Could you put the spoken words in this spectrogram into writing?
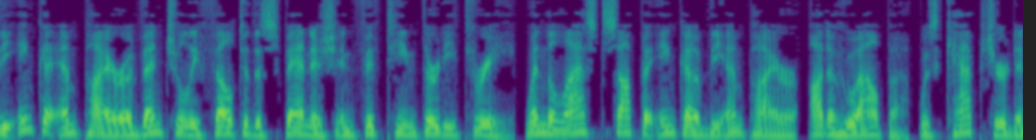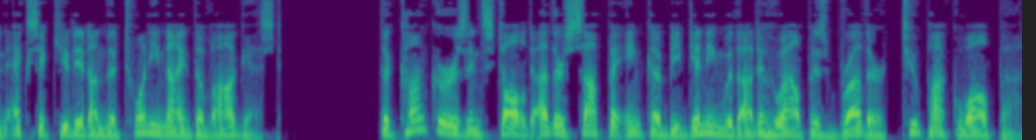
The Inca Empire eventually fell to the Spanish in 1533, when the last Sapa Inca of the empire, Atahualpa, was captured and executed on 29 August. The conquerors installed other Sapa Inca beginning with Atahualpa's brother, Tupac Hualpa.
